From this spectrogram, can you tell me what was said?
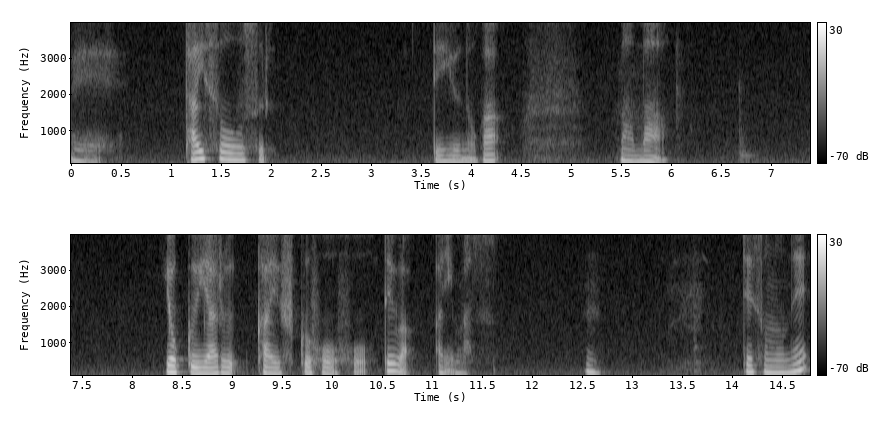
えー、体操をするっていうのがまあまあよくやる回復方法ではあります。うん、でそのね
